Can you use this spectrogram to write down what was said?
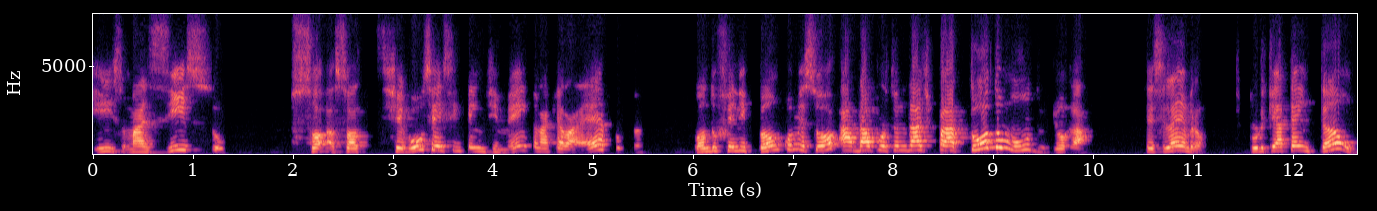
Isso, mas isso só, só chegou-se a esse entendimento naquela época quando o Felipão começou a dar oportunidade para todo mundo jogar. Vocês se lembram? Porque até então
